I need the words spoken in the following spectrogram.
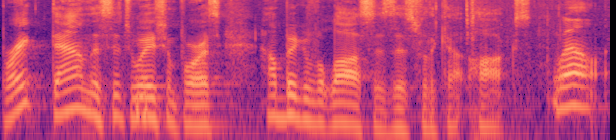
Break down the situation for us. How big of a loss is this for the Hawks? Well,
